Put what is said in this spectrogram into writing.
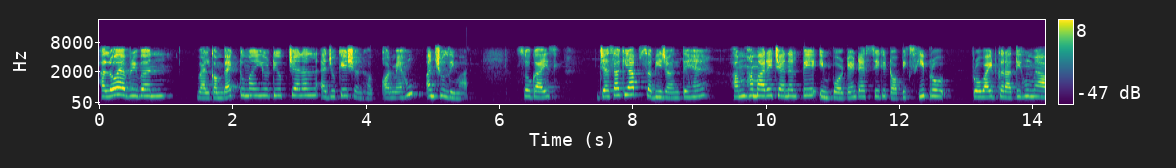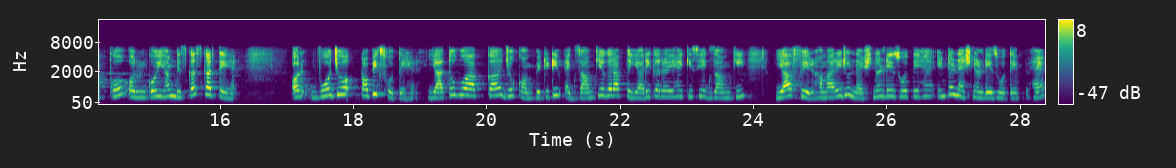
Hello everyone welcome back to my YouTube channel education hub और मैं हूँ अंशुल धीमार सो गाइस जैसा कि आप सभी जानते हैं, हम हमारे चैनल पे इम्पोर्टेंट एससी के टॉपिक्स ही प्रो प्रोवाइड कराती हूँ मैं आपको और उनको ही हम डिस्कस करते हैं। और वो जो टॉपिक्स होते हैं, या तो वो आपका जो कॉम्पिटिटिव एग्ज़ाम की अगर आप तैयारी कर रहे हैं किसी एग्ज़ाम की, या फिर हमारे जो नेशनल डेज़ होते हैं इंटरनेशनल डेज़ होते हैं,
